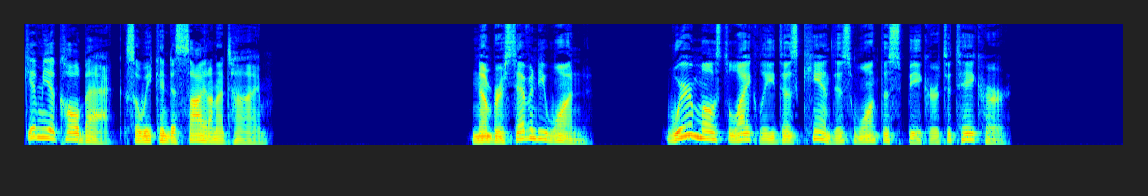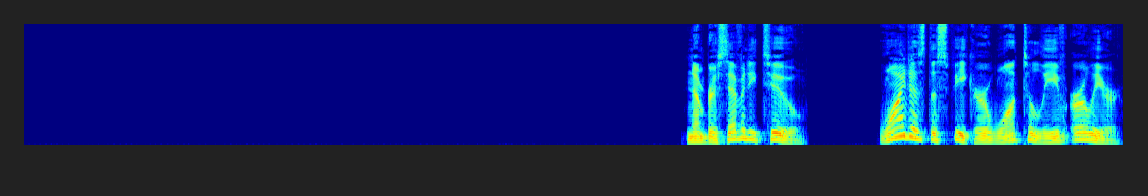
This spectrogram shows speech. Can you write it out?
give me a call back so we can decide on a time. Number 71. Where most likely does Candace want the speaker to take her? Number 72. Why does the speaker want to leave earlier?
